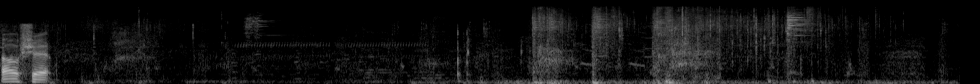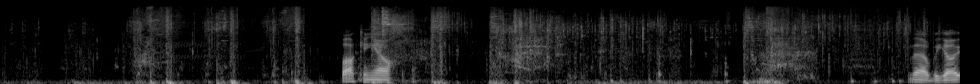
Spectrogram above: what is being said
Oh shit. Fucking hell. There we go.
